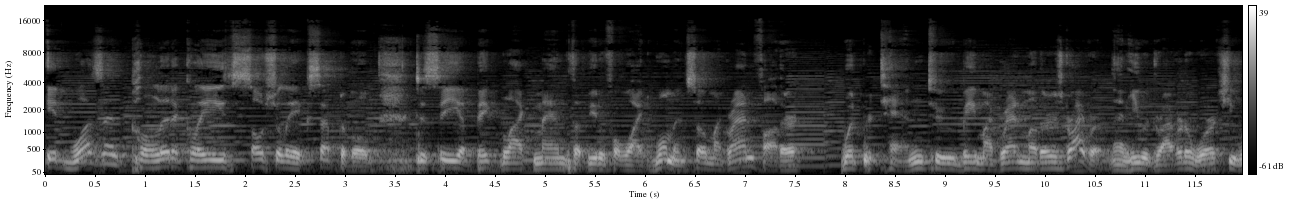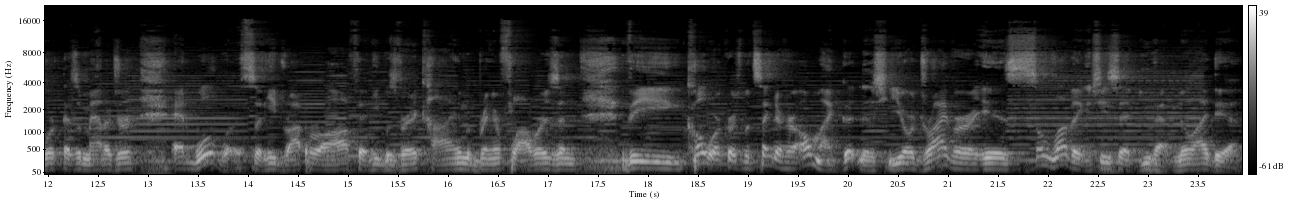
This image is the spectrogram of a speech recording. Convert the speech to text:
it wasn't politically, socially acceptable to see a big black man with a beautiful white woman. So my grandfather would pretend to be my grandmother's driver and he would drive her to work. She worked as a manager at Woolworths and he'd drop her off and he was very kind, would bring her flowers. And the co-workers would say to her, Oh my goodness, your driver is so loving. And she said, You have no idea.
